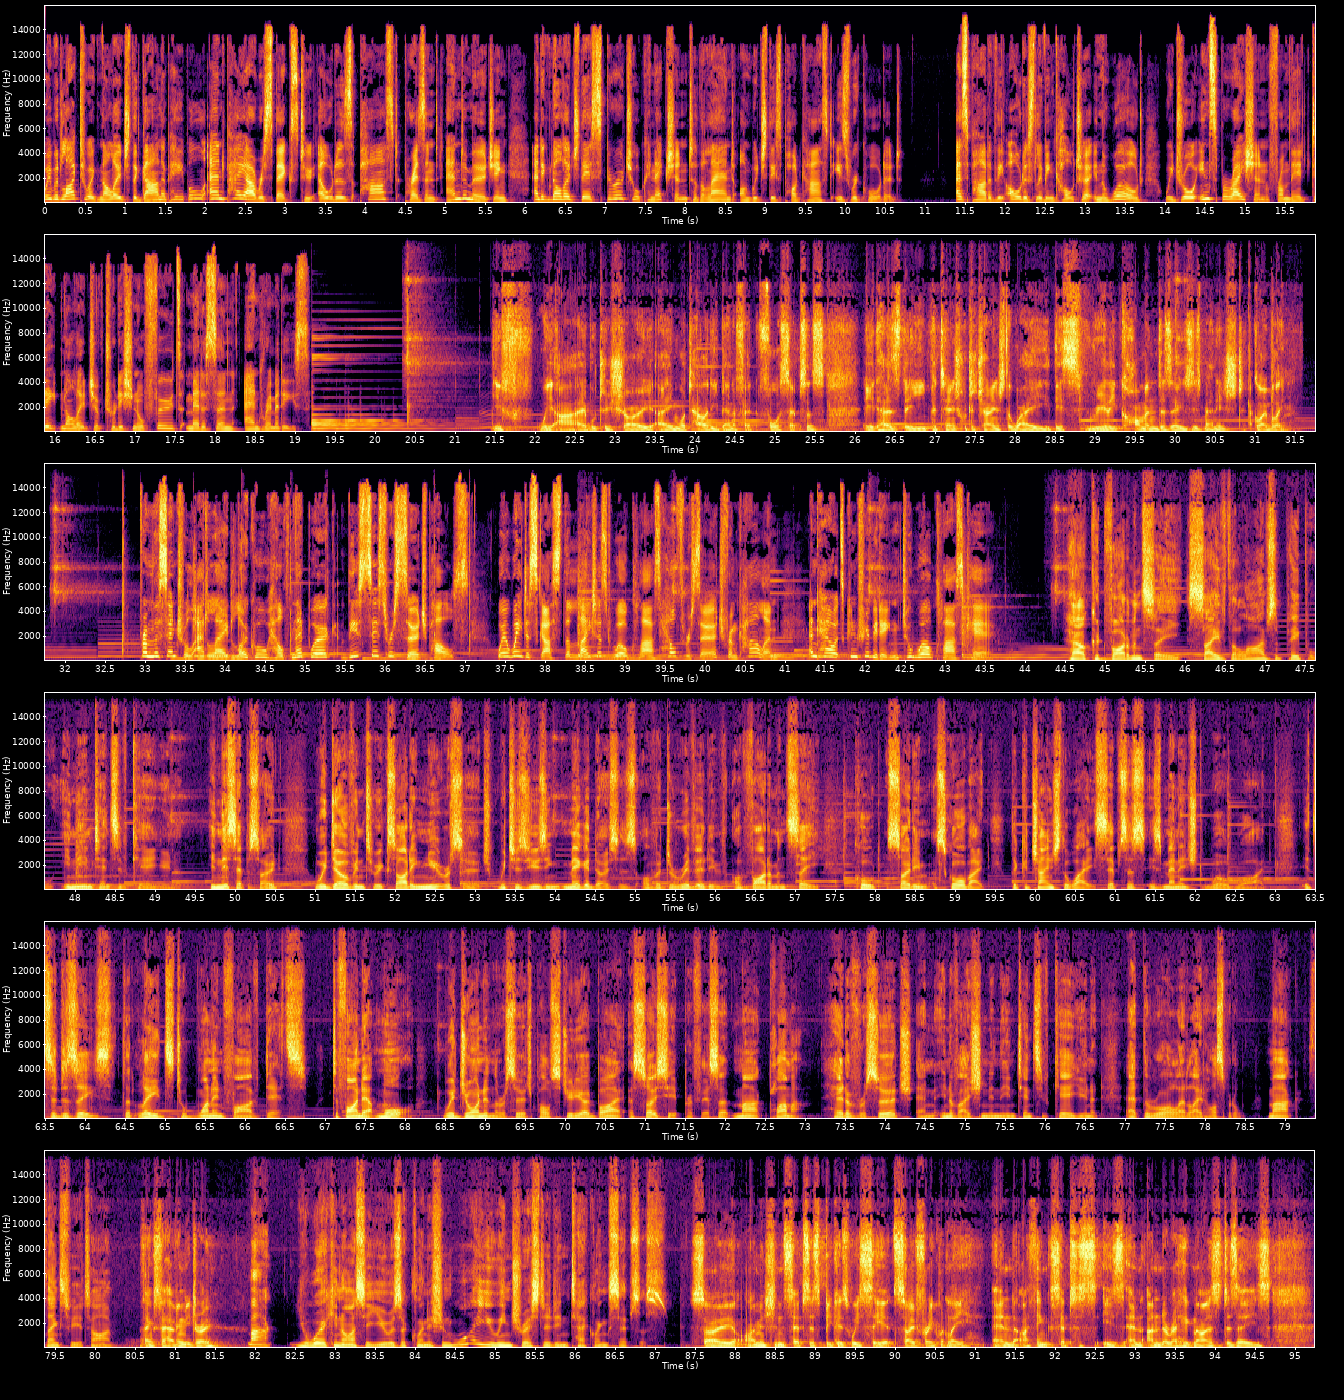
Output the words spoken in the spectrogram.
We would like to acknowledge the Kaurna people and pay our respects to elders past, present, and emerging, and acknowledge their spiritual connection to the land on which this podcast is recorded. As part of the oldest living culture in the world, we draw inspiration from their deep knowledge of traditional foods, medicine, and remedies. If we are able to show a mortality benefit for sepsis, it has the potential to change the way this really common disease is managed globally. From the Central Adelaide Local Health Network, this is Research Pulse where we discuss the latest world class health research from CALHN and how it's contributing to world class care. How could vitamin C save the lives of people in the intensive care unit? In this episode, we delve into exciting new research which is using megadoses of a derivative of vitamin C called sodium ascorbate that could change the way sepsis is managed worldwide. It's a disease that leads to one in five deaths. To find out more, we're joined in the Research Pulse studio by Associate Professor Mark Plummer, Head of Research and Innovation in the Intensive Care Unit at the Royal Adelaide Hospital. Mark, thanks for your time. Thanks for having me, Drew. Mark, you work in ICU as a clinician. Why are you interested in tackling sepsis? So, I'm interested in sepsis because we see it so frequently, and I think sepsis is an under recognised disease.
